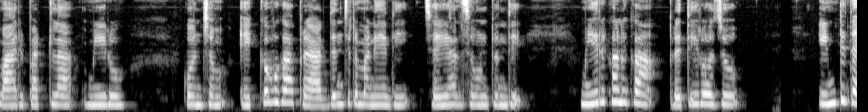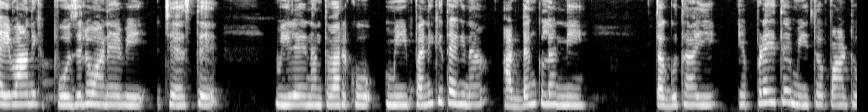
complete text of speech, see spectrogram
వారి పట్ల మీరు కొంచెం ఎక్కువగా ప్రార్థించడం అనేది చేయాల్సి ఉంటుంది. మీరు కనుక ప్రతిరోజు ఇంటి దైవానికి పూజలు అనేవి చేస్తే వీలైనంత వరకు మీ పనికి తగిన అడ్డంకులన్నీ తగ్గుతాయి. ఎప్పుడైతే మీతో పాటు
